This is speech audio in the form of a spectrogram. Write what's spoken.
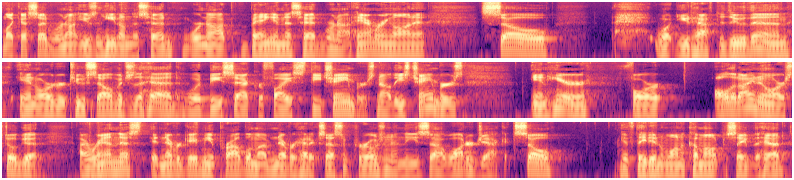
like I said, we're not using heat on this head. We're not banging this head. We're not hammering on it. So what you'd have to do then in order to salvage the head would be sacrifice the chambers. Now these chambers in here, for all that I know, are still good. I ran this, it never gave me a problem. I've never had excessive corrosion in these uh, water jackets. So if they didn't want to come out to save the head,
